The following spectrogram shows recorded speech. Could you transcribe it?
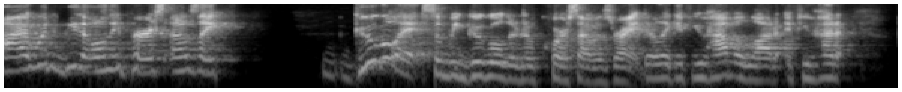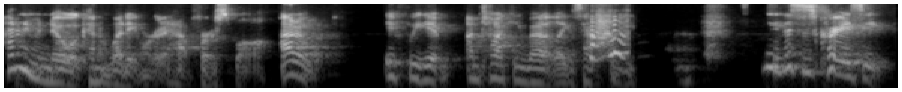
I wouldn't be the only person?" I was like, "Google it." So we googled, it, and of course, I was right. They're like, if you have a lot of, if you had, I don't even know what kind of wedding we're gonna have. First of all, I don't if we get i'm talking about it like it's happening See, this is crazy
